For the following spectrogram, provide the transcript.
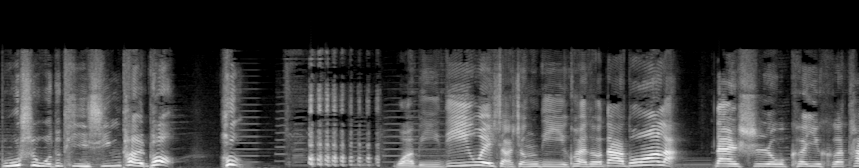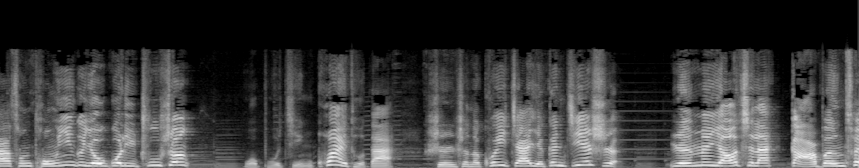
不是我的体型太胖！哼！我比第一位小兄弟块头大多了，但是我可以和他从同一个油锅里出生。我不仅块头大，身上的盔甲也更结实，人们咬起来嘎嘣脆，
